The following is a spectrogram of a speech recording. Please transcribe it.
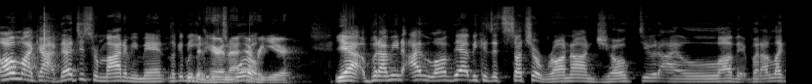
Oh my god, that just reminded me, man. Look at We've me. Been hearing that every year. Yeah, but I mean, I love that because it's such a run-on joke, dude. I love it. But I like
